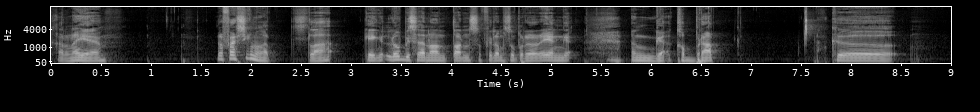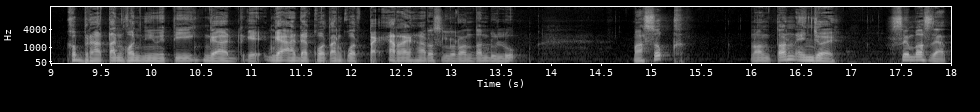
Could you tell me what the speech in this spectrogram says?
Karena ya refreshing banget setelah kayak lo bisa nonton film superhero yang enggak enggak keberat ke keberatan continuity nggak kayak nggak ada quote unquote PR yang harus lo nonton dulu masuk nonton enjoy. Simple as that.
